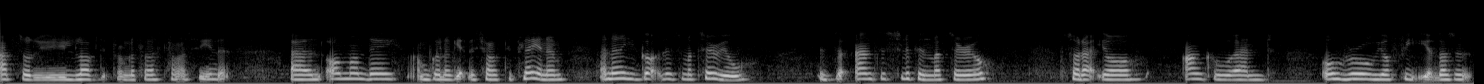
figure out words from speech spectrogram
absolutely loved it from the first time I seen it. And on Monday I'm gonna get the chance to play in them and then you got this material it's the anti-slipping material so that your ankle and overall your feet doesn't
